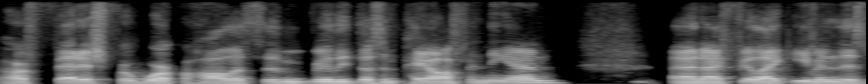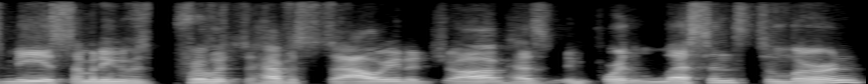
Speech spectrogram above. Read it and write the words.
our fetish for workaholism really doesn't pay off in the end. And I feel like even as me, as somebody who's privileged to have a salary and a job, has important lessons to learn.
